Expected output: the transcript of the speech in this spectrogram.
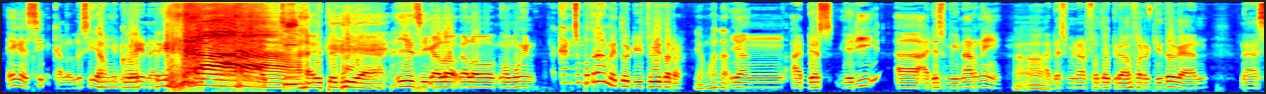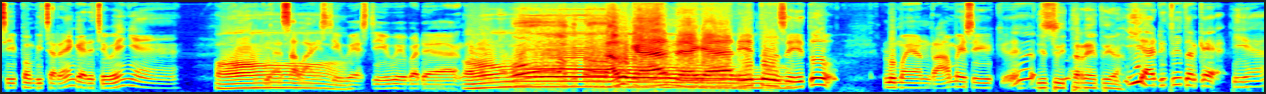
Iya nggak sih? Kalau lu sih Yang gue dengerin aja. itu dia. iya sih kalau kalau ngomongin kan sempat rame tuh di Twitter Yang mana? yang ada jadi eh, ada seminar nih. Heeh. Ada seminar fotografer gitu kan. Nah, si pembicaranya nggak ada ceweknya. Oh. Biasalah SJW SJW pada Oh. Oh, aku tahu. tahu kan ya kan Oh. itu sih itu lumayan rame sih Eh, Di Twitter itu ya. Iya di Twitter kayak ya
